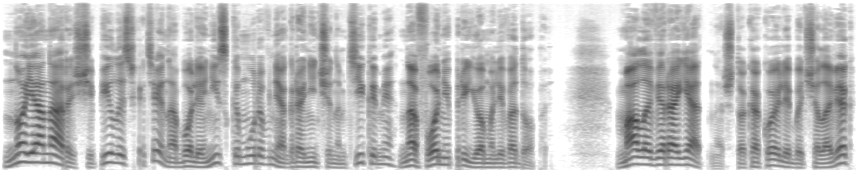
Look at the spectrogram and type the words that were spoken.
но и она расщепилась, хотя и на более низком уровне, ограниченном тиками, на фоне приема леводопы. Маловероятно, что какой-либо человек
